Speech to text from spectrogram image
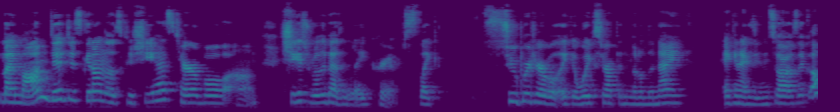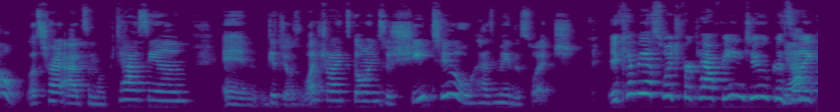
my mom did just get on those because she has terrible. Um, she gets really bad leg cramps, like super terrible. Like it wakes her up in the middle of the night, agonizing. So I was like, oh, let's try to add some more potassium and get those electrolytes going. So she too has made the switch. It can be a switch for caffeine too, because Yeah. like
